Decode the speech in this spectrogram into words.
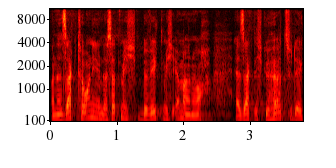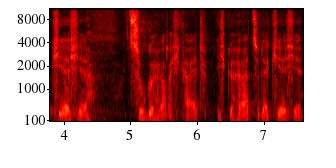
Und dann sagt Tony, und das hat mich, bewegt mich immer noch, er sagt, ich gehöre zu der Kirche, Zugehörigkeit. Ich gehöre zu der Kirche,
